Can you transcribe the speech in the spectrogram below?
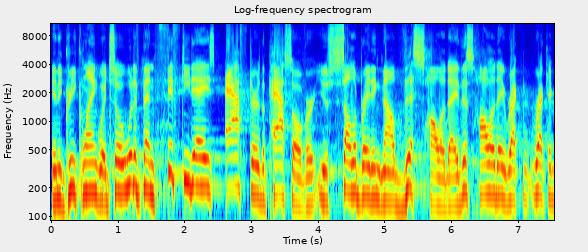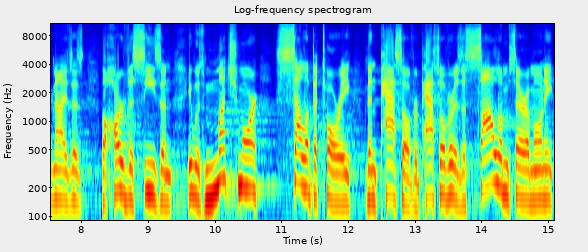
In the Greek language. So it would have been 50 days after the Passover. You're celebrating now this holiday. This holiday rec- recognizes the harvest season. It was much more celebratory than Passover. Passover is a solemn ceremony.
